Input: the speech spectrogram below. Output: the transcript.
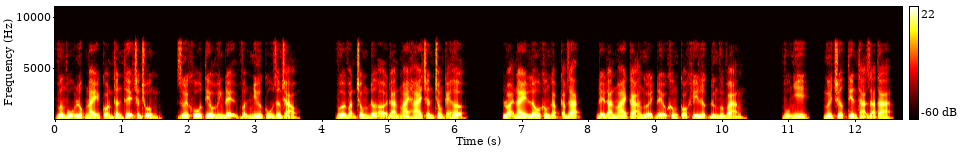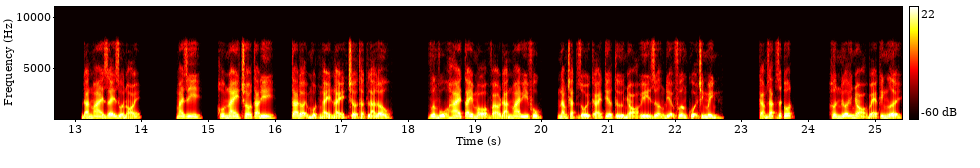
vương vũ lúc này còn thân thể trần truồng, dưới khố tiểu huynh đệ vẫn như cũ dâng trào vừa vặn chống đỡ ở đán mai hai chân trong kẽ hở. Loại này lâu không gặp cảm giác, để đán mai cả người đều không có khí lực đứng vững vàng. Vũ nhi, ngươi trước tiên thả ra ta. Đán mai dãy rồi nói. Mai di, hôm nay cho ta đi, ta đợi một ngày này chờ thật là lâu. Vương vũ hai tay mò vào đán mai y phục, nắm chặt rồi cái kia từ nhỏ uy dưỡng địa phương của chính mình. Cảm giác rất tốt. Hơn nữa nhỏ bé kinh người,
